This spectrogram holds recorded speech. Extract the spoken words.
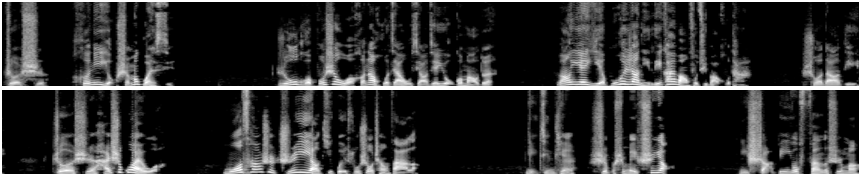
这事和你有什么关系？如果不是我和那霍家五小姐有过矛盾，王爷也不会让你离开王府去保护她。说到底，这事还是怪我。魔苍是执意要替鬼宿受惩罚了。”你今天是不是没吃药？你傻逼又犯了事吗？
